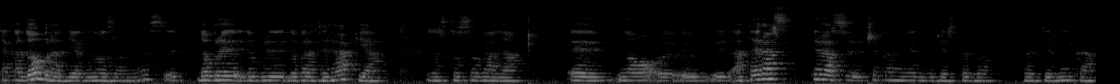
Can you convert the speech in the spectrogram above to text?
taka dobra diagnoza, nie? Dobry, dobry, dobra terapia zastosowana. No, a teraz, teraz czeka mnie 20 października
